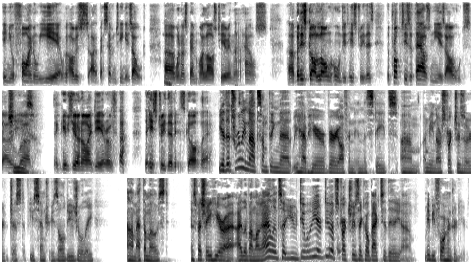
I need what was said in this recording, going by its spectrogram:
in your final year. I was uh, about 17 years old uh, mm. when I spent my last year in that house. Uh, but it's got a long haunted history. There's the property is a thousand years old, so uh, it gives you an idea of the history that it's got there. Yeah, that's really not something that we have here very often in the states. Um, I mean, our structures are just a few centuries old usually, um, at the most. Especially here, I, I, live on Long Island, so you do we do have structures that go back to the um, maybe 400 years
